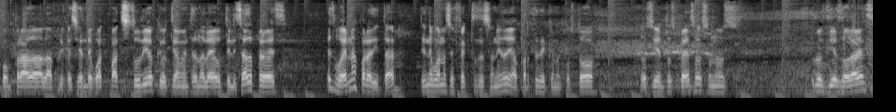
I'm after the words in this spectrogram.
comprada la aplicación de Wattpad Studio que últimamente no la he utilizado, pero es, es buena para editar. Tiene buenos efectos de sonido y aparte de que me costó 200 pesos, unos, unos 10 dólares.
